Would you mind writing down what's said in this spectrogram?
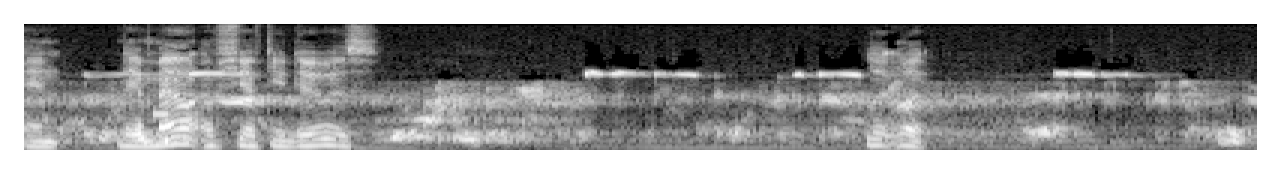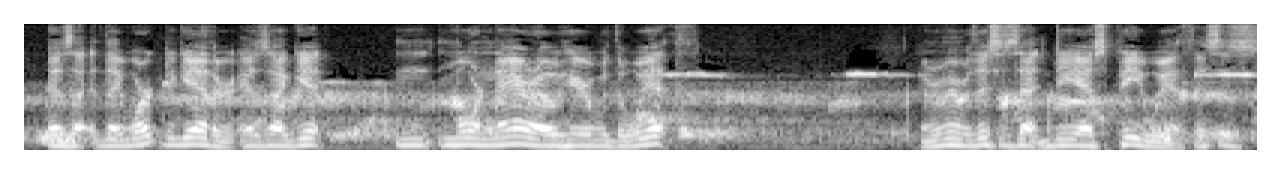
And the amount of shift you do is look look as I, they work together as I get more narrow here with the width. And remember this is that DSP width. This is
